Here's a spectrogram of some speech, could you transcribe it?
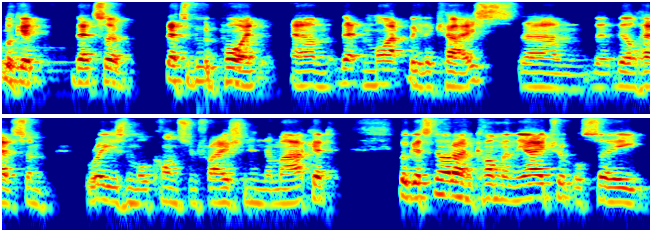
Look, at that's a that's a good point. Um, that might be the case. Um, that they'll have some reasonable concentration in the market. Look, it's not uncommon. The ACCC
